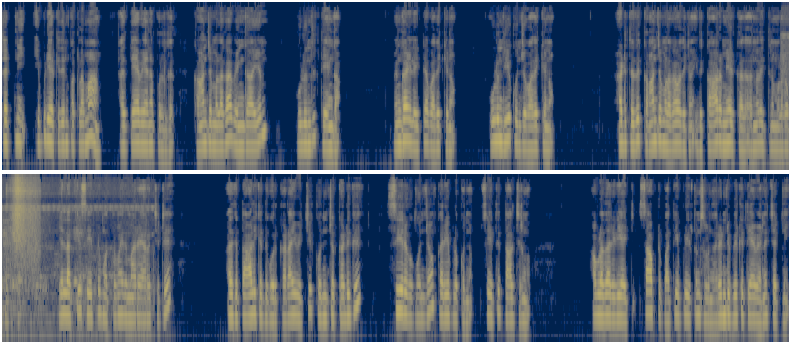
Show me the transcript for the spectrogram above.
சட்னி எப்படி இருக்குதுன்னு பார்க்கலாமா? அது தேவையான பொருள்கள். காஞ்ச மிளகா வெங்காயம் உளுந்து தேங்காய். வெங்காயம் லைட்டாக வதக்கணும். உளுந்தையும் கொஞ்சம் வதக்கணும். அடுத்தது காஞ்ச மிளகா வதக்கணும். இது காரமே இருக்காது. அதனால் இத்தனை மிளகா போட்டுக்கேன் எல்லாத்தையும் சேர்த்து மொத்தமாக இது மாதிரி அரைச்சிட்டு அதுக்கு தாளிக்கிறதுக்கு ஒரு கடாய் வச்சு கொஞ்சம் கடுகு சீரகம் கொஞ்சம் கறிவேப்பிலை கொஞ்சம் சேர்த்து தாளிச்சிருங்க. அவ்வளோதான் ரெடி ஆயிடுச்சு. சாப்பிட்டு பார்த்து எப்படி இருக்குன்னு சொல்லுங்கள் ரெண்டு பேருக்கு தேவையான சட்னி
